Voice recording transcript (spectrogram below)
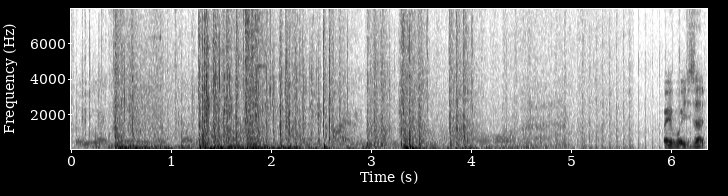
So you guys know we can set it Wait, what you said?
